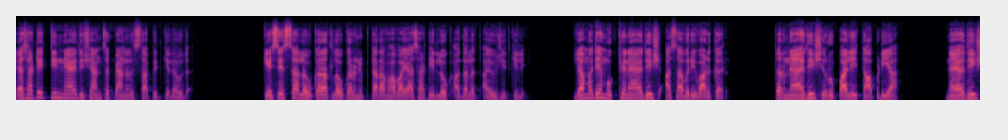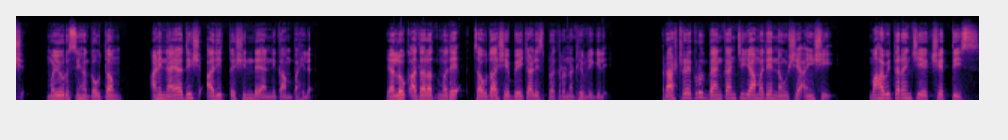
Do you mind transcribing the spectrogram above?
यासाठी तीन न्यायाधीशांचं पॅनल स्थापित केलं होतं. केसेसचा लवकरात लवकर निपटारा व्हावा यासाठी लोक अदालत आयोजित केली. यामध्ये मुख्य न्यायाधीश आसावरी वाडकर तर न्यायाधीश रुपाली तापडिया न्यायाधीश मयूरसिंह गौतम आणि न्यायाधीश आदित्य शिंदे यांनी काम पाहिलं. या लोक अदालतमध्ये चौदाशे बेचाळीस प्रकरणं ठेवली गेली. राष्ट्रीयकृत बँकांची यामध्ये नऊशे ऐंशी महावितरणची एकशे तीस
